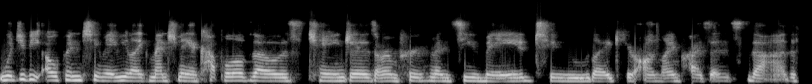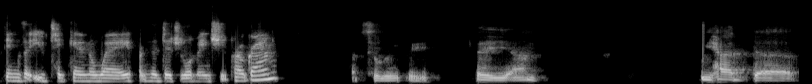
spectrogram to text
would you be open to maybe like mentioning a couple of those changes or improvements you made to like your online presence the the things that you've taken away from the Digital Main Street program? Absolutely. They um we had the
